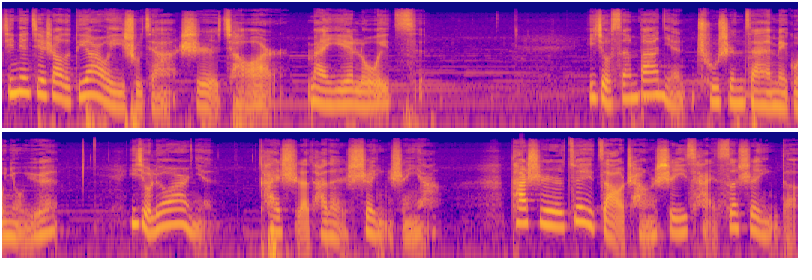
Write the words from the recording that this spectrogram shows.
今天介绍的第二位艺术家是乔尔·麦耶罗维茨。一九三八年出生在美国纽约，一九六二年开始了他的摄影生涯。他是最早尝试以彩色摄影的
